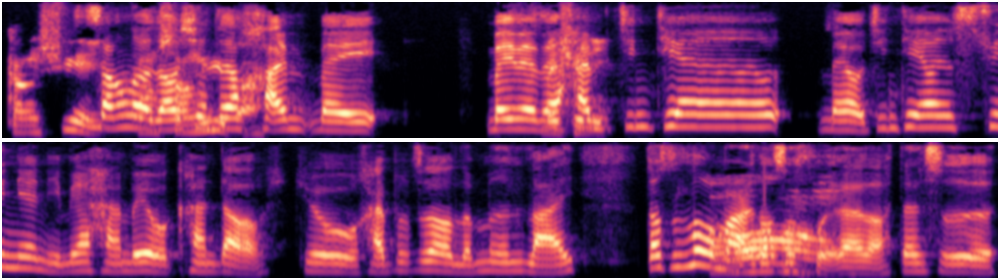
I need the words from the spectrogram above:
刚训伤了，到现在还没没没没还今天没有，今天训练里面还没有看到，就还不知道能不能来。倒是勒马尔倒是回来了，但是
